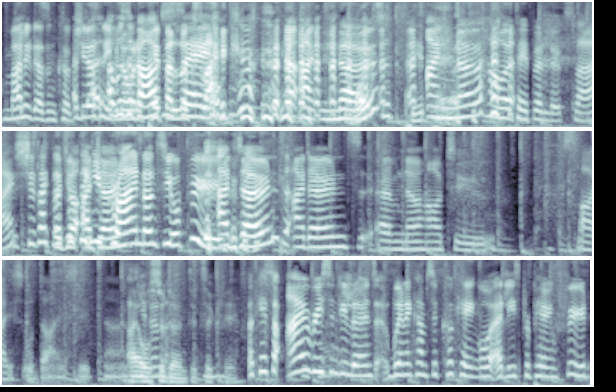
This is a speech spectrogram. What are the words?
Molly doesn't cook. She doesn't I even know what a pepper looks like. no, I know. What's a pepper? I know how a pepper looks like. She's like, that's the you're- I thing you grind onto your food. I don't. I don't um, know how to slice or dice it. No. I You also don't don't. It's okay. Okay, so I recently learned when it comes to cooking or at least preparing food,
